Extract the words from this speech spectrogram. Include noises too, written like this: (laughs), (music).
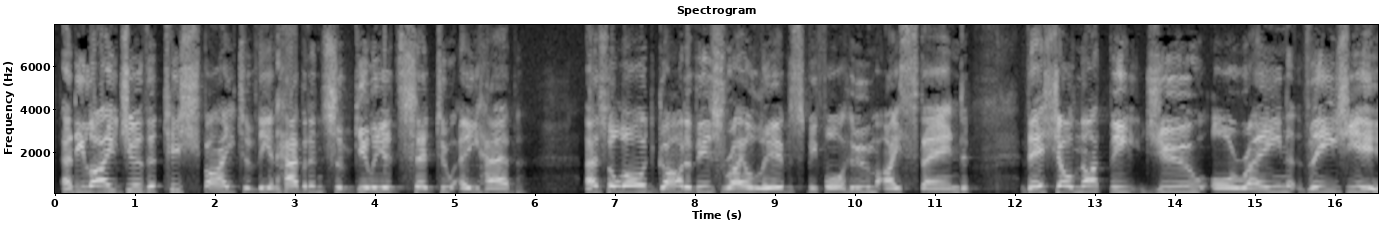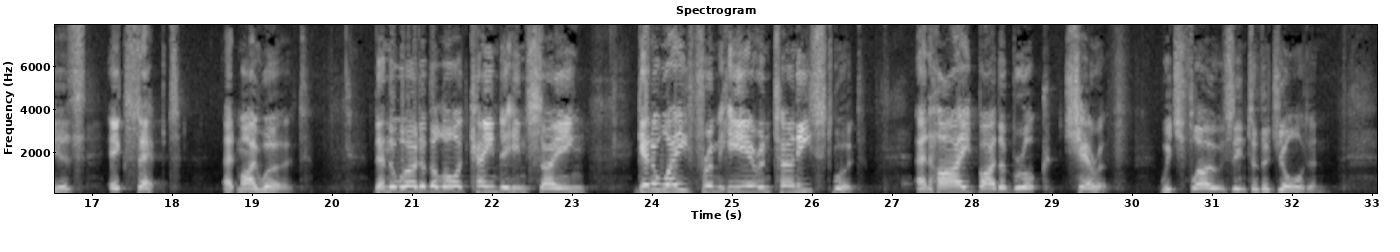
And Elijah the Tishbite of the inhabitants of Gilead said to Ahab, as the Lord God of Israel lives, before whom I stand, there shall not be dew or rain these years except at my word. Then the word of the Lord came to him, saying, Get away from here and turn eastward, and hide by the brook Cherith, which flows into the Jordan.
